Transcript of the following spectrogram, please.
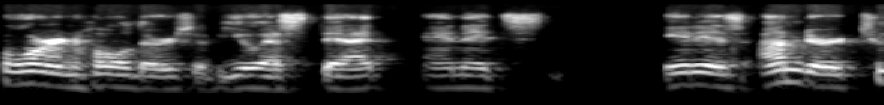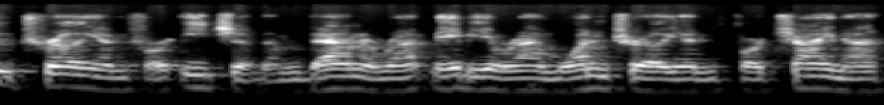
foreign holders of US debt, and it's it is under 2 trillion for each of them, down around maybe around 1 trillion for China.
